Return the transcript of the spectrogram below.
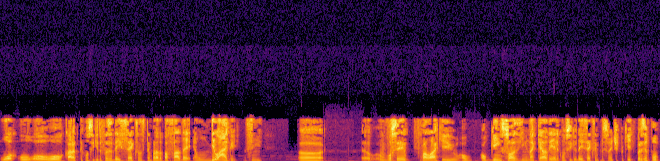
O, o, o, o cara ter conseguido fazer day sex na temporada passada é um milagre. Assim, uh, você falar que alguém sozinho naquela DL conseguiu day sex é impressionante porque, por exemplo,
